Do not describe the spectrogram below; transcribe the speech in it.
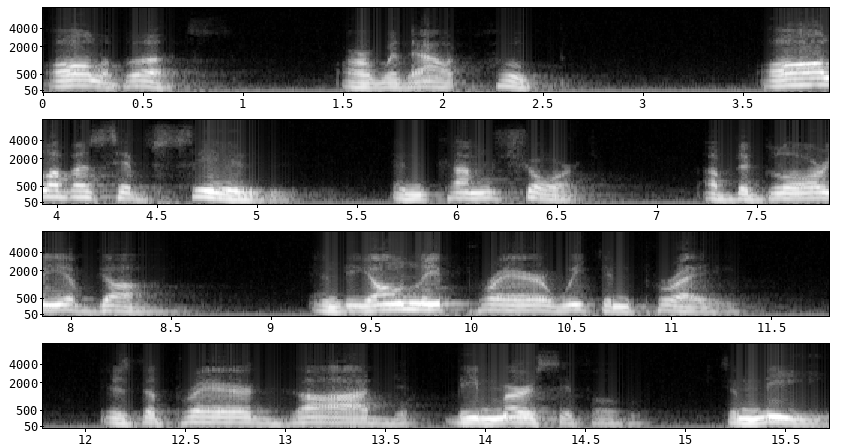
all of us are without hope. All of us have sinned and come short of the glory of God. And the only prayer we can pray is the prayer, God be merciful to me,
